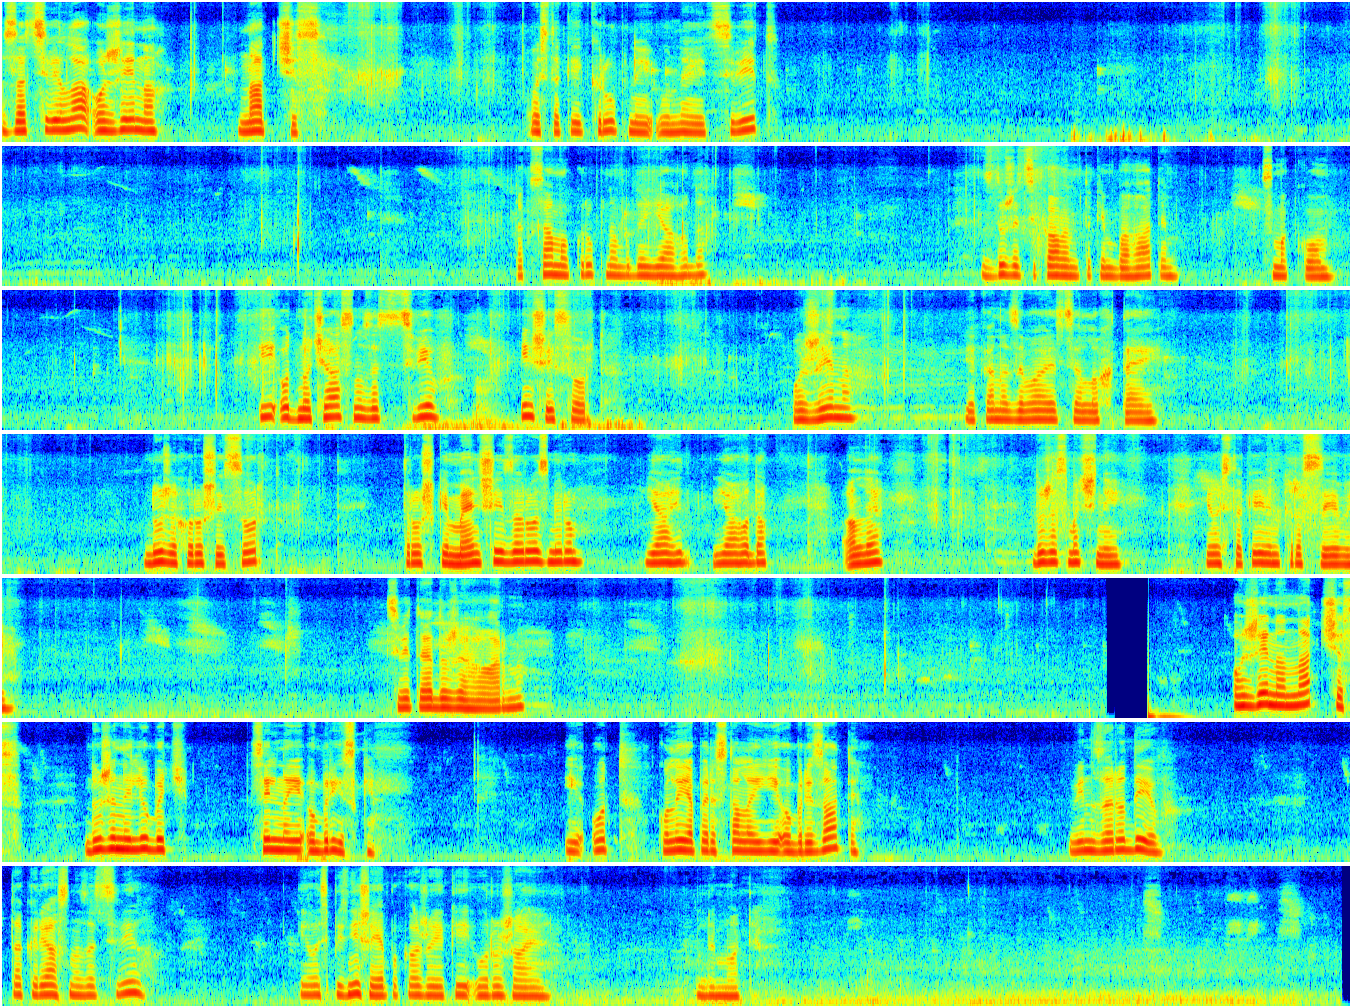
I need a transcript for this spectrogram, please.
Зацвіла ожина надчис. Ось такий крупний у неї цвіт. Так само крупна буде ягода. З дуже цікавим таким багатим смаком. І одночасно зацвів інший сорт ожина, яка називається лохтей. Дуже хороший сорт, трошки менший за розміром ягода, але дуже смачний. І ось такий він красивий. Цвіте дуже гарно. Ожина надчас дуже не любить сильної обрізки. І от коли я перестала її обрізати, він зародив. Так рясно зацвів. І ось пізніше я покажу, який урожай буде мати.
